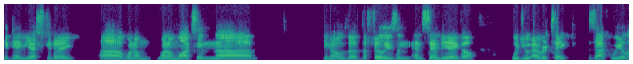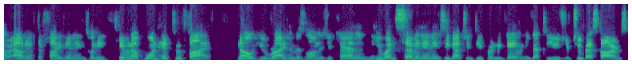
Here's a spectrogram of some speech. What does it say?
the game yesterday uh, when I'm when I'm watching uh, you know the the Phillies and, and San Diego. Would you ever take Zack Wheeler out after five innings when he's given up one hit through five? No, you ride him as long as you can, and he went seven innings. He got you deeper in the game, and you got to use your two best arms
